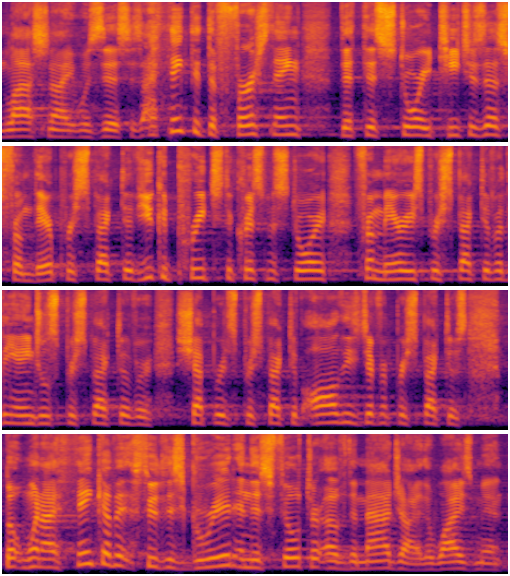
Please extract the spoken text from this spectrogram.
and last night was this is I think that the first thing that this story teaches us from their perspective, you could preach the Christmas story from Mary's perspective or the angel's perspective or shepherd's perspective, all these different perspectives. But when I think of it through this grid and this filter of the Magi, the wise men,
